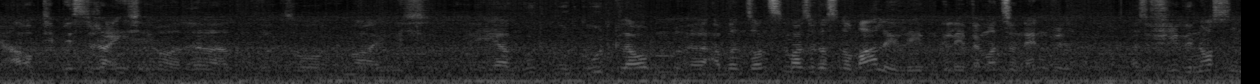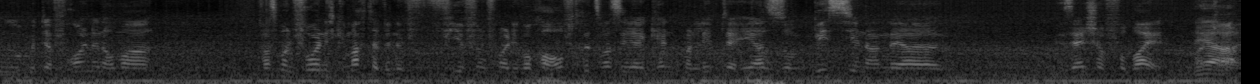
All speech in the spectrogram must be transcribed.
Ja, optimistisch eigentlich immer. Ne? So immer eigentlich eher gut, gut, gut glauben. äh, Aber ansonsten mal so das normale Leben gelebt, wenn man es so nennen will. Also viel genossen, so mit der Freundin auch mal, was man vorher nicht gemacht hat. Wenn du vier, fünf Mal die Woche auftrittst, was ihr ja kennt, man lebt ja eher so ein bisschen an der Gesellschaft vorbei. Ja.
